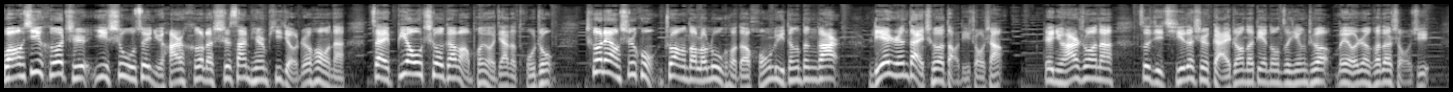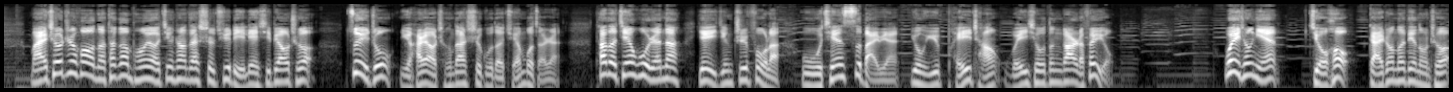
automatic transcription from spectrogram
广西河池一十五岁女孩喝了十三瓶啤酒之后呢，在飙车赶往朋友家的途中，车辆失控撞到了路口的红绿灯灯杆，连人带车倒地受伤。这女孩说呢，自己骑的是改装的电动自行车，没有任何的手续。买车之后呢，她跟朋友经常在市区里练习飙车。最终，女孩要承担事故的全部责任。她的监护人呢，也已经支付了五千四百元，用于赔偿维修灯杆的费用。未成年、酒后、改装的电动车、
